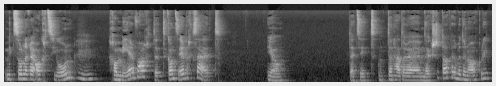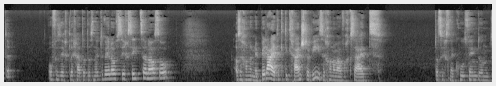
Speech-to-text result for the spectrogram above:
mit so einer Aktion. Ich habe mehr erwartet, ganz ehrlich gesagt. Ja, that's it. Und dann hat er äh, am nächsten Tag hat er mir dann angerufen. Offensichtlich hat er das nicht auf sich sitzen lassen. So. Also ich habe ihn nicht beleidigt, in keinster Weise. Ich habe ihm einfach gesagt, dass ich es nicht cool finde und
